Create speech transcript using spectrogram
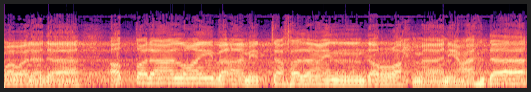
وولدا؟ أطلع الغيب أم اتخذ عند الرحمن عهدا؟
